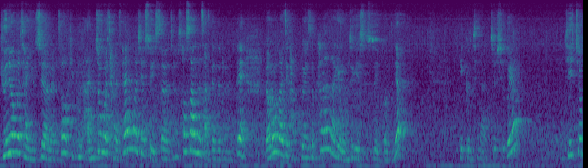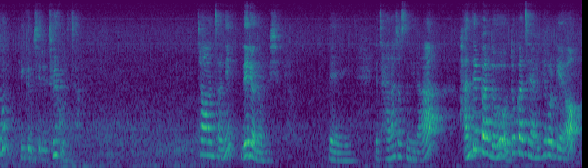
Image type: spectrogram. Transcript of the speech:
균형을 잘 유지하면서 깊은 안쪽을 잘 사용하실 수 있어야지 서서 하는 자세들을 할 때 여러 가지 각도에서 편안하게 움직이실 수 있거든요. 뒤꿈치 낮추시고요. 뒤쪽은 뒤꿈치를 들고 있죠. 천천히 내려놓으시고요. 네, 네, 잘하셨습니다. 반대발도 똑같이 해볼게요.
